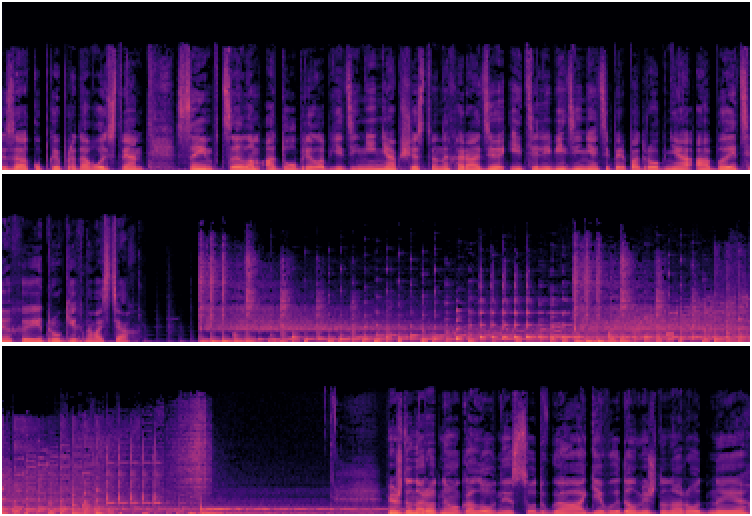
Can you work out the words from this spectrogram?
закупкой продовольствия. Сейм в целом одобрил объединение общественных радио и телевидения. Теперь подробнее об этих и других новостях. Международный уголовный суд в Гааге выдал международные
